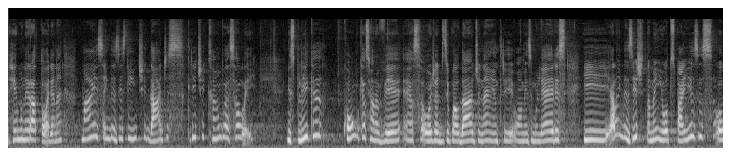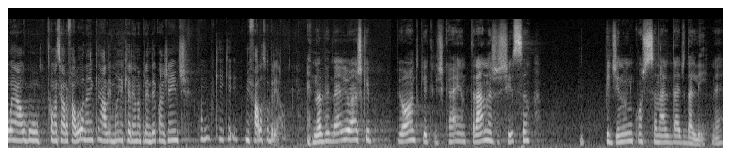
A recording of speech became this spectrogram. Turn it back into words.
Remuneratória, né? Mas ainda existem entidades criticando essa lei. Me explica como que a senhora vê essa hoje a desigualdade né, entre homens e mulheres e ela ainda existe também em outros países ou é algo, como a senhora falou, né, que a Alemanha querendo aprender com a gente? Como que, que me fala sobre ela? Na verdade, eu acho que pior do que criticar é entrar na justiça pedindo inconstitucionalidade da lei. Né?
